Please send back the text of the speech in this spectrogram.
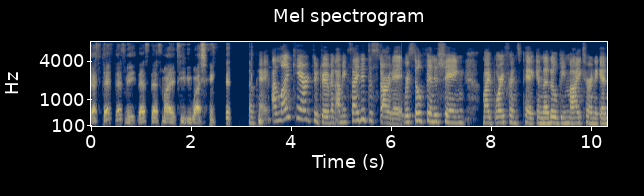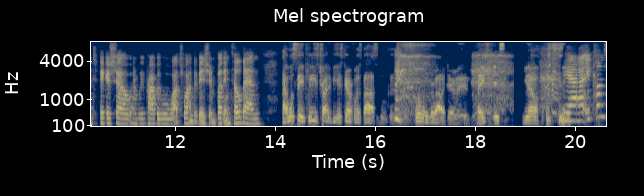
that's that's that's me. That's that's my TV watching. okay. I like character driven. I'm excited to start it. We're still finishing my boyfriend's pick, and then it'll be my turn again to pick a show, and we probably will watch WandaVision. But until then, I will say, please try to be as careful as possible because spoilers are out there, man. Like it's you know. yeah, it comes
